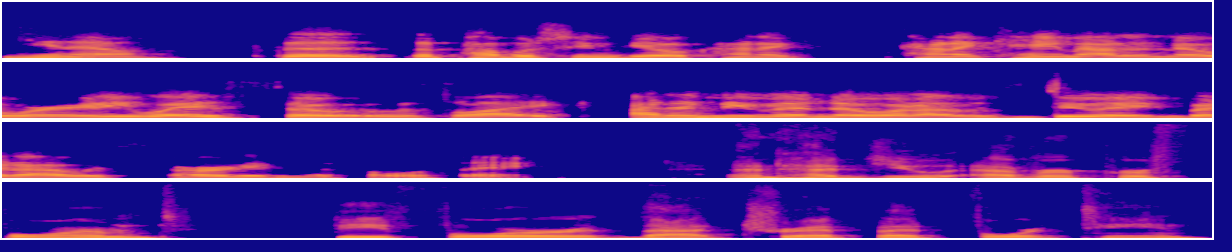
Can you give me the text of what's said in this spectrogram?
you know, the the publishing deal kind of kind of came out of nowhere anyways. So it was like I didn't even know what I was doing, but I was starting this whole thing. And had you ever performed before that trip at 14?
